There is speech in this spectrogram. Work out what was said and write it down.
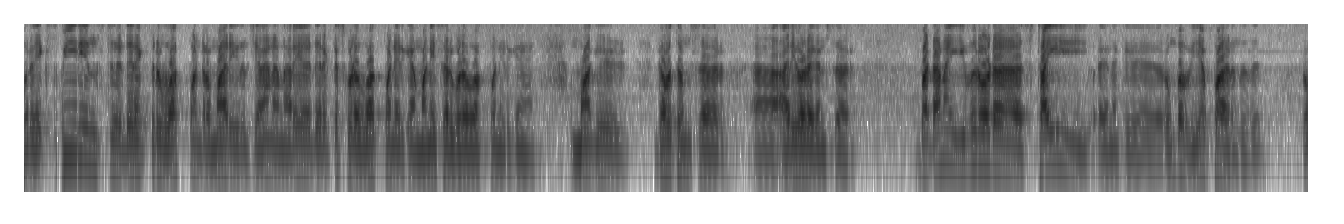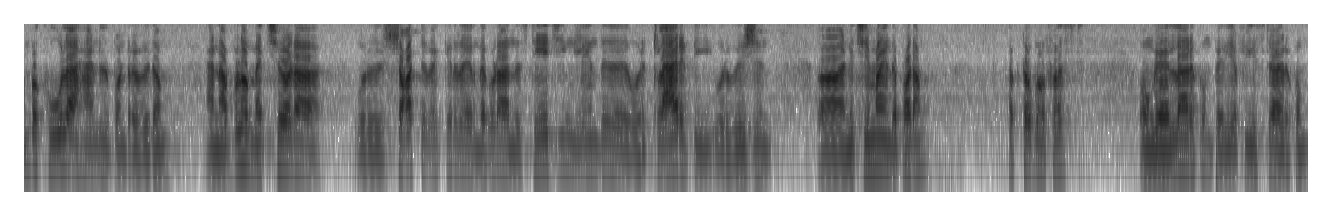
ஒரு எக்ஸ்பீரியன்ஸ்டு டிரெக்டர் ஒர்க் பண்ணுற மாதிரி இருந்துச்சு. ஏன்னா நான் நிறைய டிரெக்டர்ஸ் கூட ஒர்க் பண்ணியிருக்கேன். மணி சார் கூட ஒர்க் பண்ணியிருக்கேன். மகிழ் Gautham sir Arivazhagan sir but ஆனால் இவரோட ஸ்டைல் எனக்கு ரொம்ப வியப்பாக இருந்தது. ரொம்ப கூலாக ஹேண்டில் பண்ணுற விதம். அண்ட் அவ்வளோ மெச்சோர்டாக ஒரு ஷாட் வைக்கிறதா இருந்தால் கூட அந்த ஸ்டேஜிங்லேருந்து ஒரு கிளாரிட்டி ஒரு விஷன் நிச்சயமாக இந்த படம் அக்டோபர் ஃபர்ஸ்ட் உங்கள் எல்லாருக்கும் பெரிய ஃபீஸ்டாக இருக்கும்.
